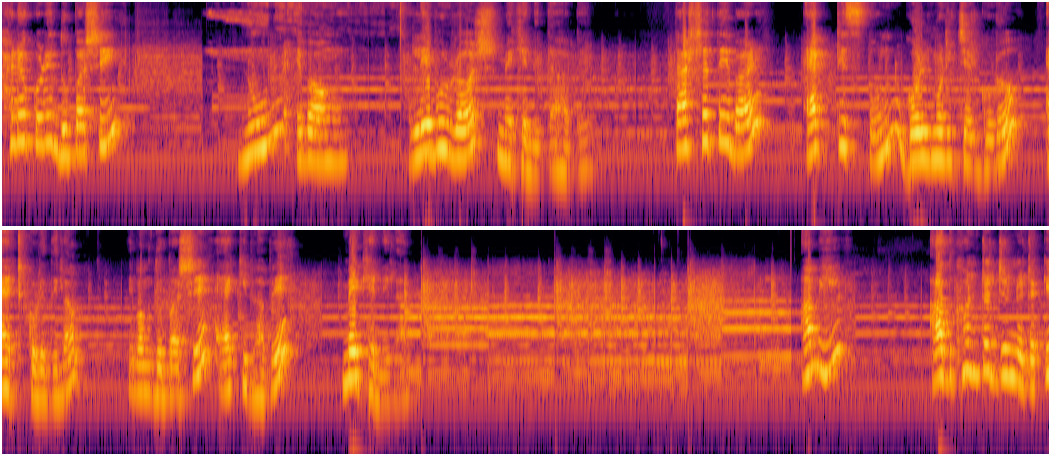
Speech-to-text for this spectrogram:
ভালো করে দুপাশে নুন এবং লেবুর রস মেখে নিতে হবে। তার সাথে এবার এক স্পুন গোলমরিচের গুঁড়ো অ্যাড করে দিলাম এবং দুপাশে একইভাবে মেখে নিলাম। আমি আধ ঘণ্টার জন্য এটাকে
